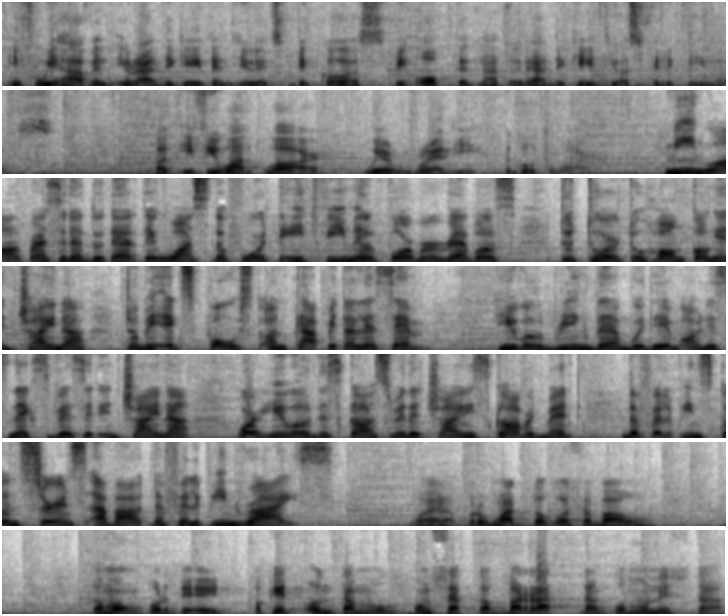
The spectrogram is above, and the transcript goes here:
If we haven't eradicated you, it's because we opted not to eradicate you as Filipinos. But if you want war, we're ready to go to war. Meanwhile, President Duterte wants the 48 female former rebels to tour to Hong Kong and China to be exposed on capitalism. He will bring them with him on his next visit in China, where he will discuss with the Chinese government the Philippines' concerns about the Philippine rise. Bueno, pero madto ko sa baw. Kamong 48, pakit-on tamog unsa ka barat ng komunista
